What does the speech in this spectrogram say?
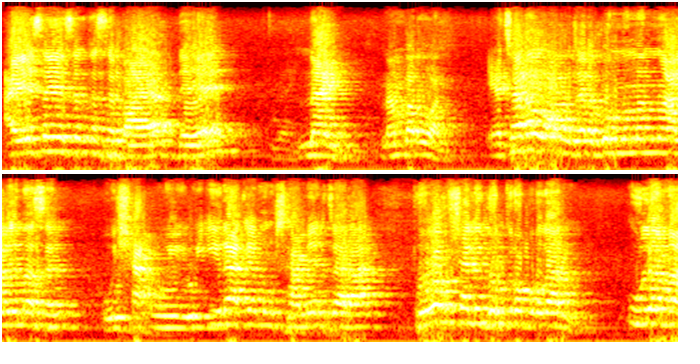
আইএসআইএস এর কাছে বায়াত দেয় নাই নাম্বার ওয়ান এছাড়াও আরও যারা গণ্যমান্য আলেম আছেন, ওই ইরাক এবং শামের যারা প্রভাবশালী গোত্র প্রধান, উলামা,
